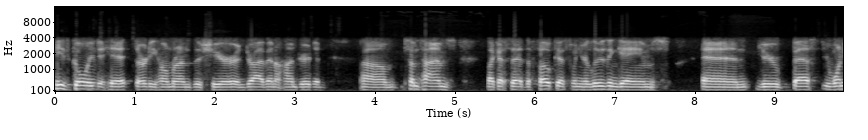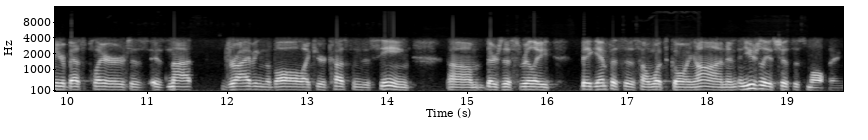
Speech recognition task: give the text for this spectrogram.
he's going to hit 30 home runs this year and drive in 100 and um, sometimes like I said the focus when you're losing games and your best you're one of your best players is is not driving the ball like you're accustomed to seeing um, there's this really big emphasis on what's going on and, and usually it's just a small thing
